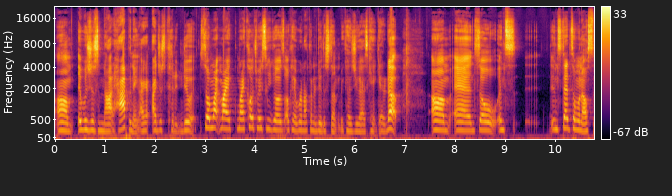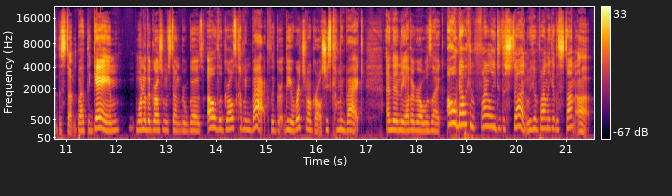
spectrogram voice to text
Um, it was just not happening. I, I just couldn't do it. So my, my, my coach basically goes, okay, we're not going to do the stunt because you guys can't get it up. Um, and so ins- instead, someone else did the stunt. But the game, one of the girls from the stunt group goes, "Oh, the girl's coming back. The girl, the original girl, she's coming back." And then the other girl was like, "Oh, now we can finally do the stunt. We can finally get the stunt up."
